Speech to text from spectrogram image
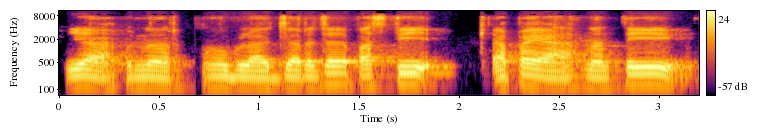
Iya benar mau belajar aja pasti apa ya nanti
